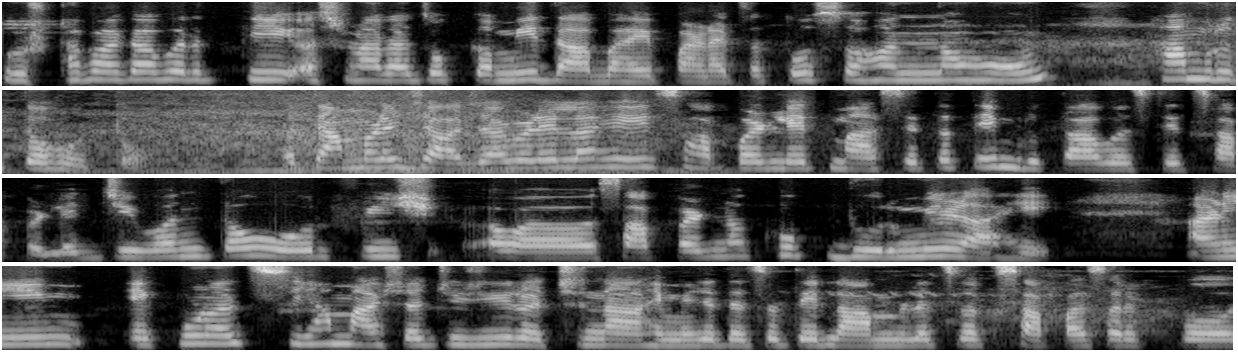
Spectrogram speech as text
पृष्ठभागावरती असणारा जो कमी दाब आहे पाण्याचा तो सहन न होऊन हा मृत होतो. तर त्यामुळे ज्या ज्या वेळेला हे सापडलेत मासे तर ते मृतावस्थेत सापडलेत. जिवंत ओरफिश सापडणं खूप दुर्मिळ आहे. आणि एकूणच ह्या माशाची जी रचना आहे म्हणजे त्याचं ते लांबलचक सापासारखं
